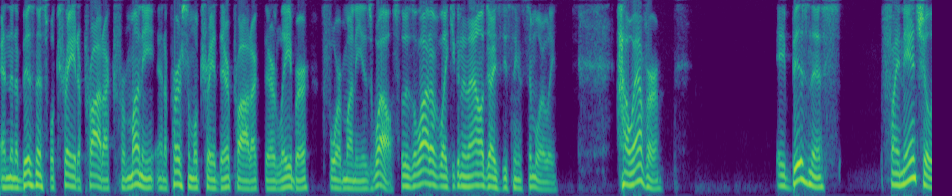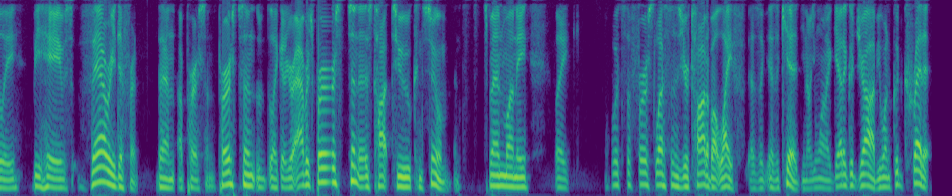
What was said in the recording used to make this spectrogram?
And then a business will trade a product for money, and a person will trade their product, their labor, for money as well. So there's a lot of like, you can analogize these things similarly. However, a business financially behaves very different than a person. Person like your average person is taught to consume and spend money. Like, what's the first lessons you're taught about life as a as a kid? You know, you want to get a good job, you want good credit.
